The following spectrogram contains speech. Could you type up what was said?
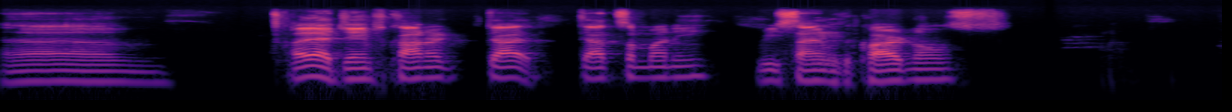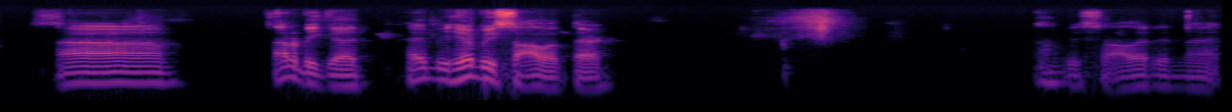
um, oh yeah, James Conner got got some money, re-signed with the Cardinals. Um, that'll be good. He'll be he'll be solid there. He'll be solid in that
